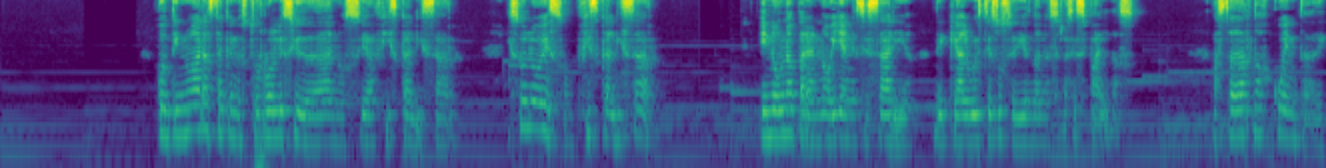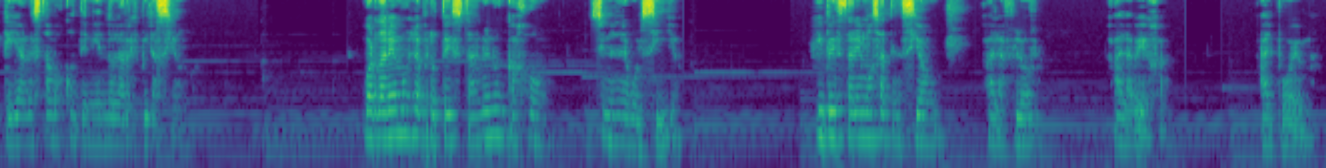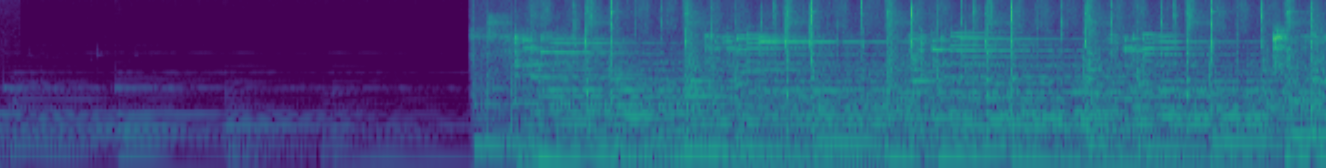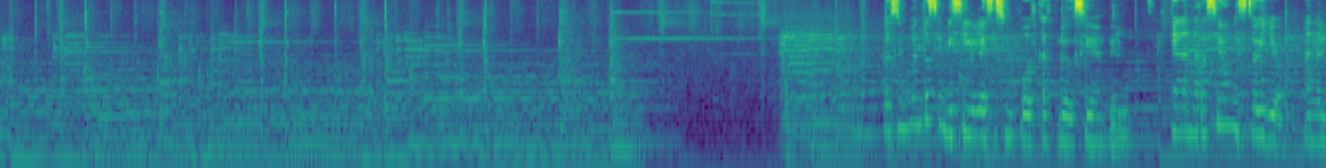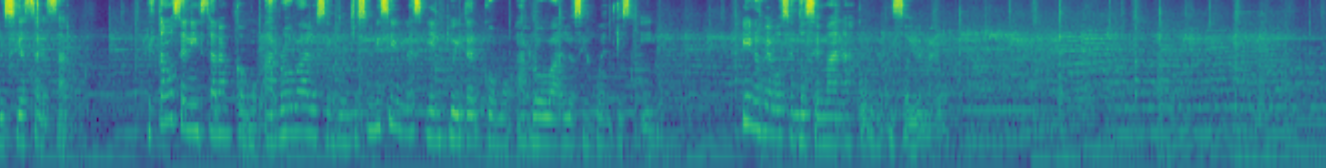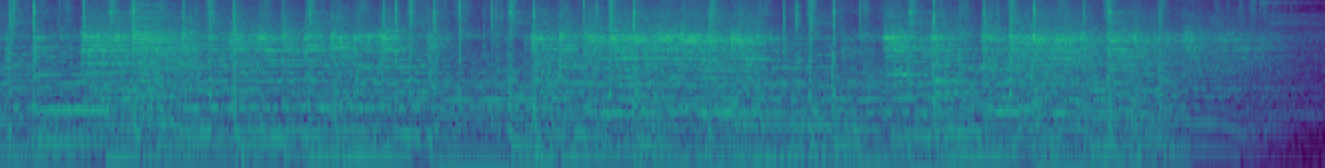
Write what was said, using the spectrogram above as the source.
Continuar hasta que nuestro rol de ciudadano sea fiscalizar. Y solo eso, fiscalizar. Y no una paranoia necesaria de que algo esté sucediendo a nuestras espaldas. Hasta darnos cuenta de que ya no estamos conteniendo la respiración. Guardaremos la protesta no en un cajón, sino en el bolsillo y prestaremos atención a la flor, a la abeja, al poema. Los Encuentros Invisibles es un podcast producido en Perú. En la narración estoy yo, Ana Lucía Salazar. Estamos en Instagram como arroba los invisibles y en Twitter como arroba los Y nos vemos en dos semanas con un episodio nuevo.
